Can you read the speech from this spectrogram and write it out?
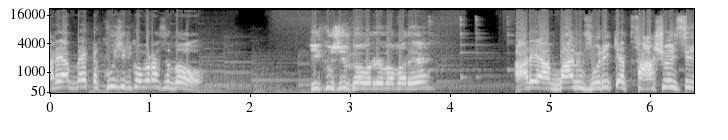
আরে আব্বা একটা খুশির খবর আছে তো। কি খুশির খবর রে বাবা রে? আরে আব্বা আমি পরীক্ষা ফাঁস হয়েছি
